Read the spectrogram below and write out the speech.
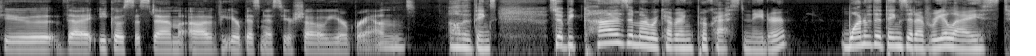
to the ecosystem of your business, your show, your brand. All the things. So, because I'm a recovering procrastinator, one of the things that I've realized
